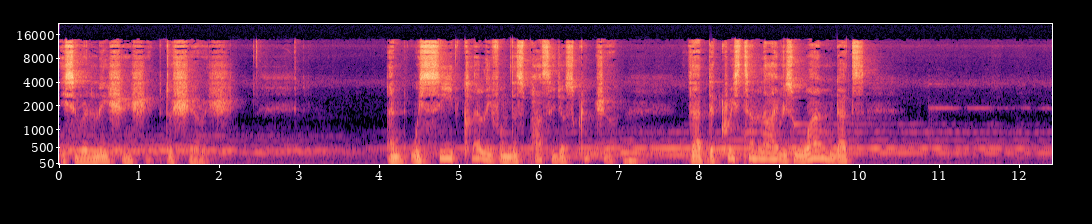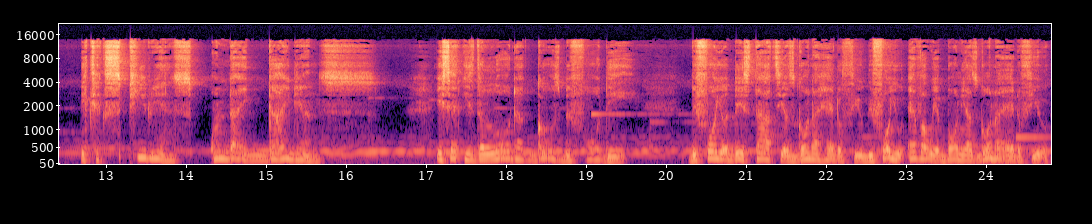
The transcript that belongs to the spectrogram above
it's a relationship to cherish. And we see it clearly from this passage of scripture that the Christian life is one that it experience under a guidance. He said, Is the Lord that goes before thee. Before your day starts, He has gone ahead of you. Before you ever were born, He has gone ahead of you.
